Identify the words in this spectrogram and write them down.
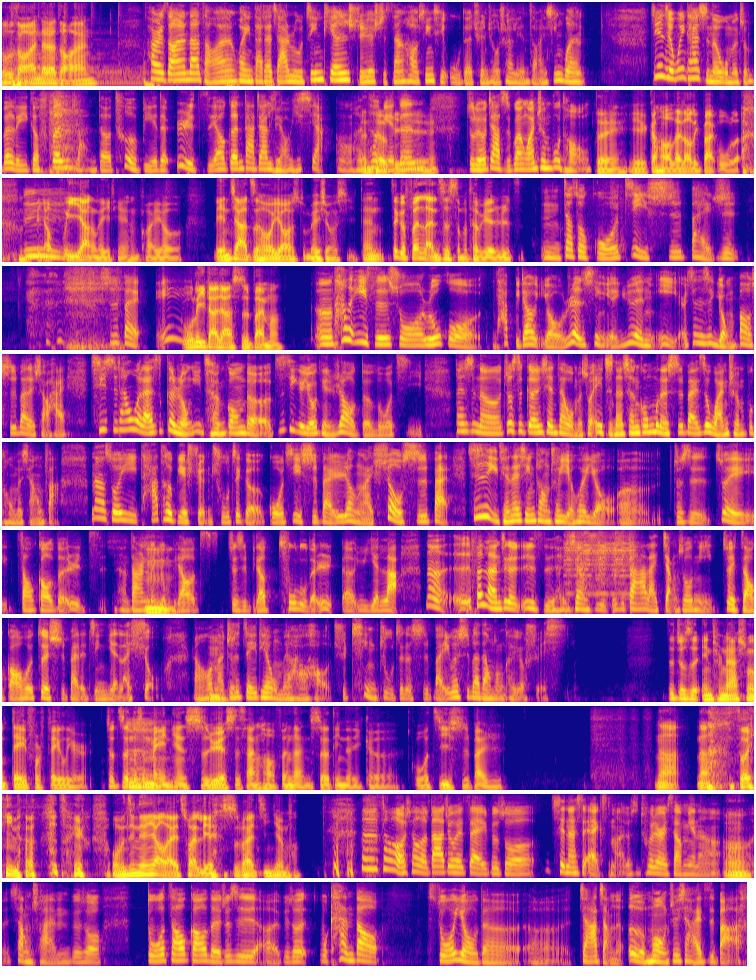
同事早安，大家早安。哈瑞早安，大家早安，欢迎大家加入今天十月十三号星期五的全球串联早安新闻。今天节目一开始呢，我们准备了一个芬兰的特别的日子，要跟大家聊一下。嗯，很特别，跟主流价值观完全不同。对，也刚好来到礼拜五了，比较不一样的一天。很快又连假之后又要准备休息。但这个芬兰是什么特别的日子？嗯，叫做国际失败日。失败，鼓励大家失败吗？嗯，他的意思是说，如果他比较有韧性，也愿意，而甚至是拥抱失败的小孩，其实他未来是更容易成功的。这是一个有点绕的逻辑，但是呢，就是跟现在我们说，哎，只能成功不能失败，是完全不同的想法。那所以他特别选出这个国际失败日，让你来秀失败。其实以前在新创圈也会有，嗯，就是最糟糕的日子。那当然能用比较。嗯就是比较粗鲁的日呃语言啦。那呃，芬兰这个日子很像是，就是大家来讲说你最糟糕或最失败的经验来秀。然后呢，就是这一天我们要好好去庆祝这个失败，因为失败当中可以有学习。这就是 International Day for Failure，就真的是每年十月十三号芬兰设定的一个国际失败日。那那 所以呢，所以我们今天要来串联失败经验吗？但是超好笑的，大家就会在比如说现在是 X 嘛，就是 Twitter 上面呢、啊，嗯，呃、上传，比如说多糟糕的，就是呃，比如说我看到所有的呃家长的噩梦，就是小孩子把，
